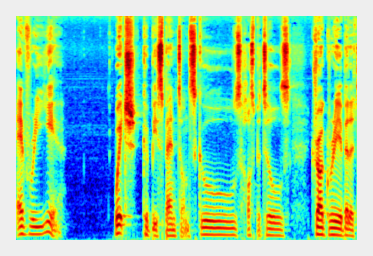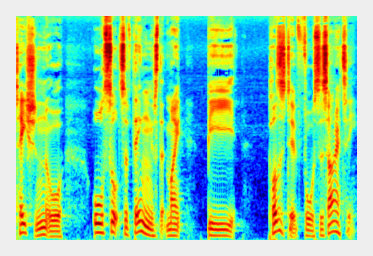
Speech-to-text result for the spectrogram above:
every year, which could be spent on schools, hospitals, drug rehabilitation, or all sorts of things that might be positive for society.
